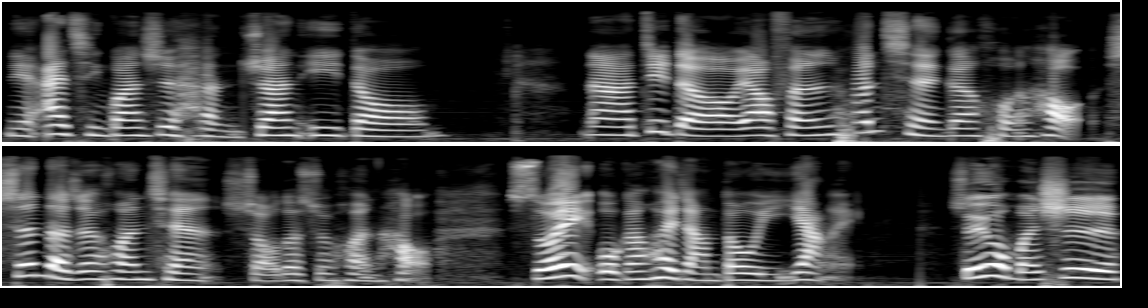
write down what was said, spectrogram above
你爱情观是很专一的哦。那记得哦，要分婚前跟婚后，生的是婚前，熟的是婚后，所以我跟会长都一样诶。所以我们是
